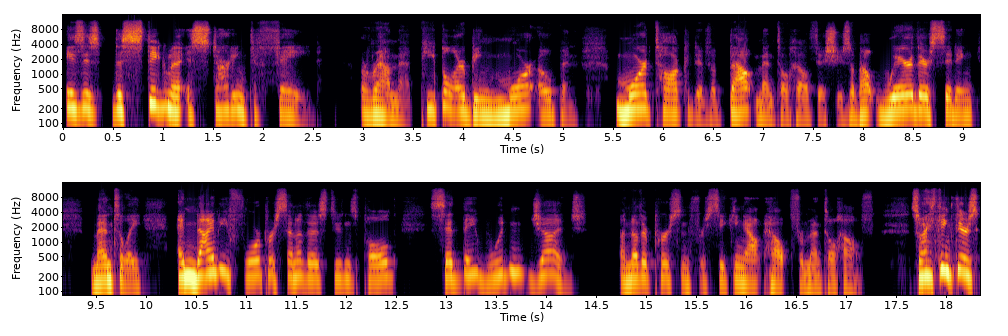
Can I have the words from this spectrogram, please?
is, is the stigma is starting to fade around that. People are being more open, more talkative about mental health issues, about where they're sitting mentally. And 94% of those students polled said they wouldn't judge another person for seeking out help for mental health. So I think there's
